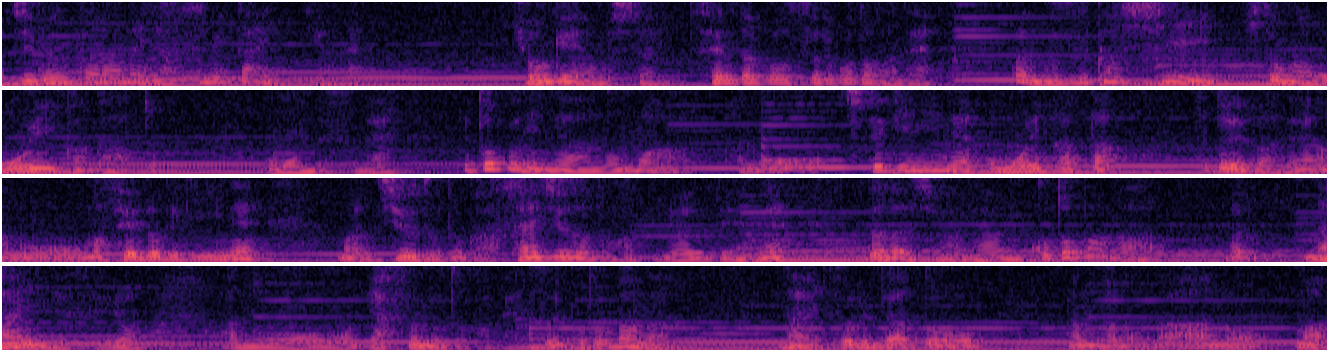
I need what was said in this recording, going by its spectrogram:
自分からね休みたいっていうね表現をしたり選択をすることがねやっぱり難しい人が多いかなと。思うんですね。で特にねあの、まあ、あの知的にね思い方例えばねあの、まあ、制度的にね、まあ、重度とか最重度とかって言われてるね方たちはねあの言葉がやっぱりないですよ。あの休むとかねそういう言葉がないそれであとなんだろうなあのまあ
